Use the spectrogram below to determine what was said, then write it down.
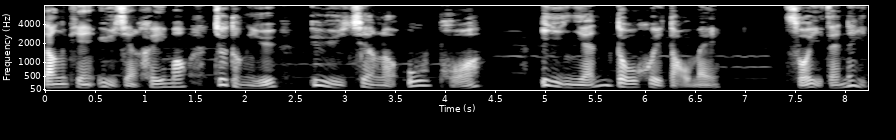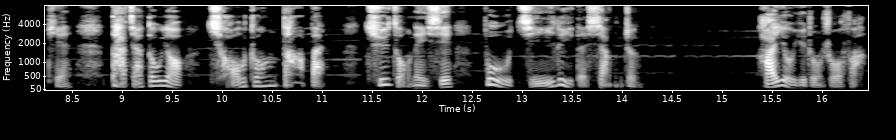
当天遇见黑猫，就等于遇见了巫婆。一年都会倒霉，所以在那天，大家都要乔装打扮，驱走那些不吉利的象征。还有一种说法，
